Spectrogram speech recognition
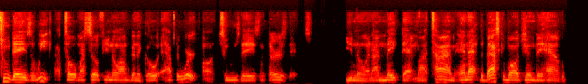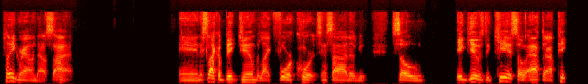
two days a week. I told myself, you know, I'm gonna go after work on Tuesdays and Thursdays. You know, and I make that my time. And at the basketball gym, they have a playground outside. And it's like a big gym with like four courts inside of it. So it gives the kids. So after I pick,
